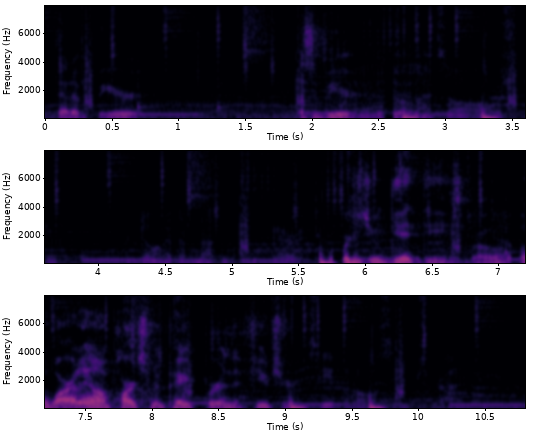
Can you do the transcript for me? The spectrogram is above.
Ain't that a beard? That's a beard. Well, Yeah. that's all shoot. I don't have nothing to compare Where did you get these, bro? And why are they on parchment paper in the future? See if it all seems right to you.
